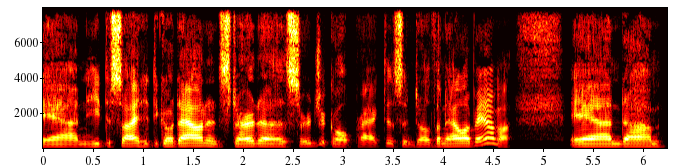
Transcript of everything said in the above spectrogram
and he decided to go down and start a surgical practice in Dothan, Alabama, and um,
